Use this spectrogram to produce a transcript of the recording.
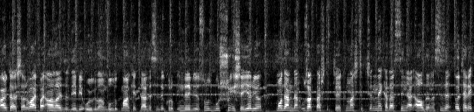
arkadaşlar Wi-Fi Analyzer diye bir uygulama bulduk. Marketlerde siz de kurup indirebiliyorsunuz. Bu şu işe yarıyor. Modemden uzaklaştıkça, yakınlaştıkça ne kadar sinyal aldığını size öterek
